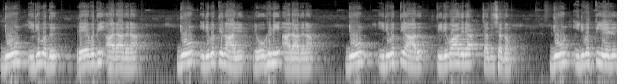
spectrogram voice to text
ജൂൺ ഇരുപത് രേവതി ആരാധന ജൂൺ ഇരുപത്തിനാല് രോഹിണി ആരാധന ജൂൺ ഇരുപത്തിയാറ് തിരുവാതിര ചതുശതം ജൂൺ ഇരുപത്തിയേഴ്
